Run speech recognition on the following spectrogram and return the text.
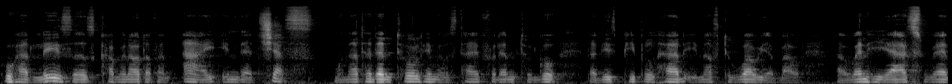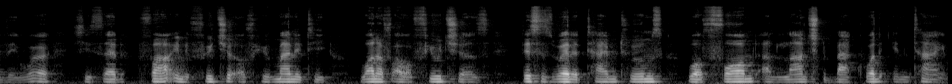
who had lasers coming out of an eye in their chests. Moneta then told him it was time for them to go, that these people had enough to worry about. When he asked where they were, she said, Far in the future of humanity, one of our futures, this is where the time tombs were formed and launched backward in time.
